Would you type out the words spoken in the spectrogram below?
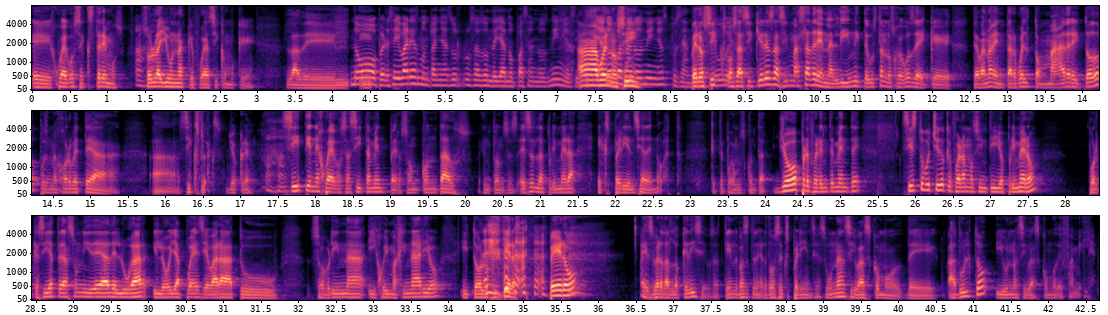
eh, juegos extremos. Ajá. Solo hay una que fue así como que la del... No, y- pero sí hay varias montañas rusas donde ya no pasan los niños. Y pues, Ah, si ya bueno, no pasan sí. los niños, pues ya no Pero sí, o sea, si quieres así más adrenalina y te gustan los juegos de que te van a aventar vuelto madre y todo, pues mejor vete a, a Six Flags, yo creo. Ajá. Sí tiene juegos así también, pero son contados. Entonces, esa es la primera experiencia de novato que te podemos contar. Yo, preferentemente, sí estuvo chido que fuéramos Cinti y yo primero, porque así ya te das una idea del lugar y luego ya puedes llevar a tu sobrina, hijo imaginario y todo lo que quieras. Pero es verdad lo que dice, o sea, tienes, vas a tener dos experiencias, una si vas como de adulto y una si vas como de familia.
